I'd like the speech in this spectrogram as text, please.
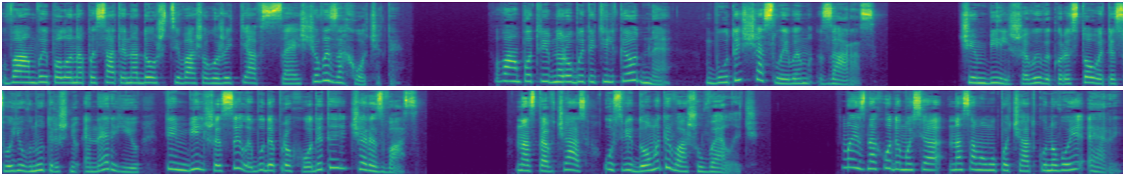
Вам випало написати на дошці вашого життя все, що ви захочете. Вам потрібно робити тільки одне бути щасливим зараз. Чим більше ви використовуєте свою внутрішню енергію, тим більше сили буде проходити через вас. Настав час усвідомити вашу велич. Ми знаходимося на самому початку нової ери.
